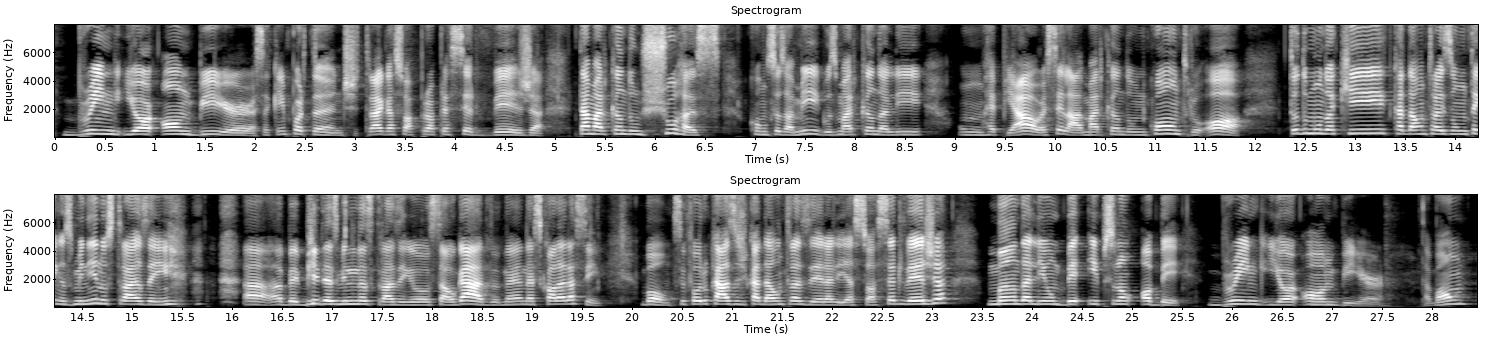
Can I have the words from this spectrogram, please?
Bring your own beer. Essa aqui é importante. Traga a sua própria cerveja. Tá marcando um churras com seus amigos, marcando ali um happy hour, sei lá, marcando um encontro, ó. Todo mundo aqui, cada um traz um. Tem os meninos trazem a, a bebida e as meninas trazem o salgado, né? Na escola era assim. Bom, se for o caso de cada um trazer ali a sua cerveja, manda ali um BYOB. Bring your own beer, tá bom?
